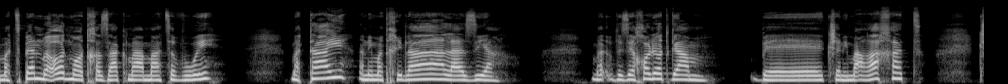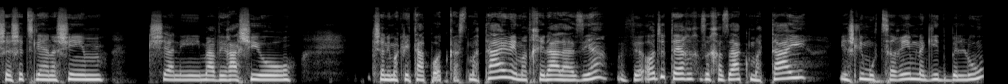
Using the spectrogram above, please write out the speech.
מצפן מאוד מאוד חזק מאמץ עבורי. מתי אני מתחילה להזיע? וזה יכול להיות גם ב, כשאני מארחת, כשיש אצלי אנשים, כשאני מעבירה שיעור, כשאני מקליטה פודקאסט. מתי אני מתחילה להזיע? ועוד יותר זה חזק, מתי יש לי מוצרים נגיד בלו,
